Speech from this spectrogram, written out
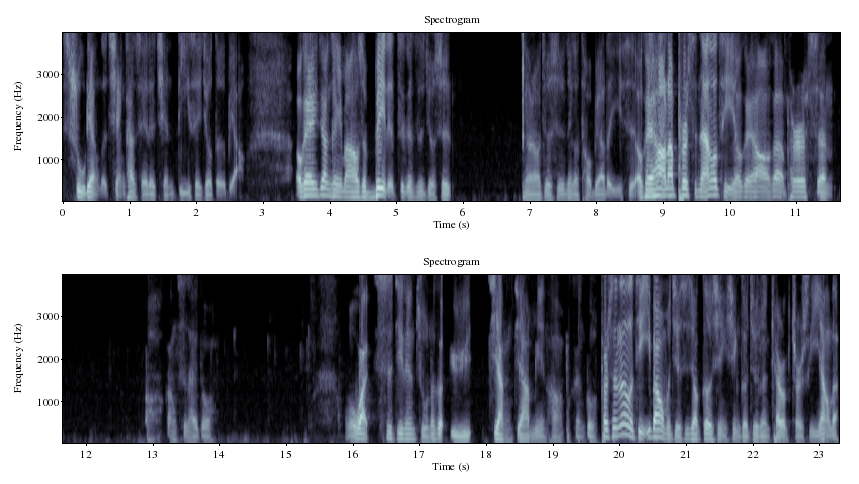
数量的钱，看谁的钱低，谁就得标。OK，这样可以吗？好，说 bid 这个字就是。 然后就是那个投标的意思。OK，好，那 personality，OK，好，看 person。哦，刚吃太多。我外是今天煮那个鱼。酱加面哈，不可能够。Personality 一般我们解释叫个性、性格，就跟 character 是一样的。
